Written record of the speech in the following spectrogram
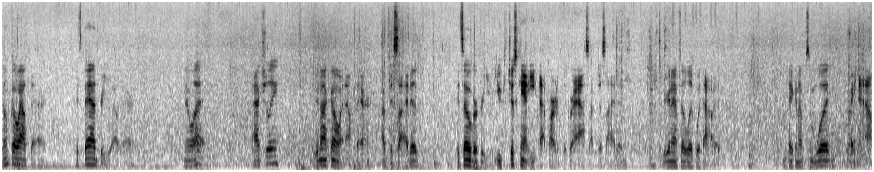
Don't go out there. It's bad for you out there. You know what? Actually, You're not going out there. I've decided. It's over for you. You just can't eat that part of the grass, I've decided. You're gonna have to live without it. I'm picking up some wood right now.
